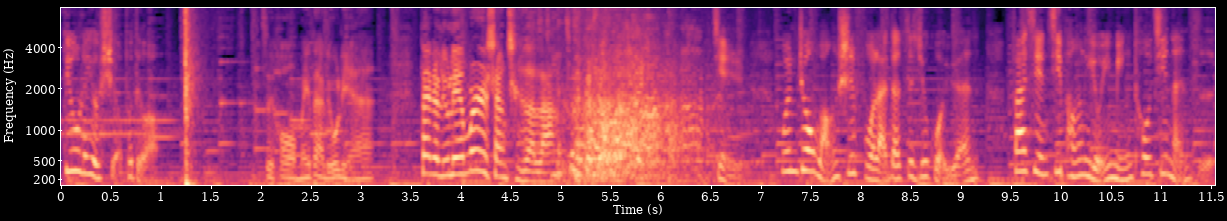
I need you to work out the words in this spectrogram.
丢了又舍不得。最后没带榴莲，带着榴莲味儿上车了。近日，温州王师傅来到自己果园，发现鸡棚里有一名偷鸡男子，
